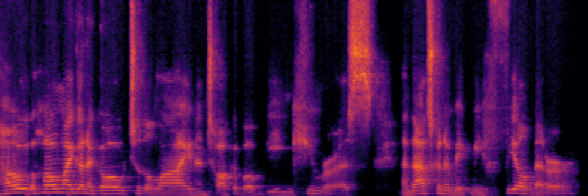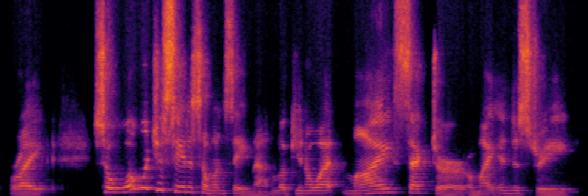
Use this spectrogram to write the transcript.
how how am I going to go to the line and talk about being humorous, and that's going to make me feel better, right?" So, what would you say to someone saying that? Look, you know what, my sector or my industry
